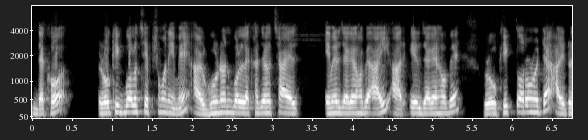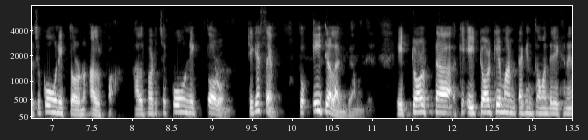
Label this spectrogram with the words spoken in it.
দেখো, রৌখিক বল হচ্ছে এফ সমান এম এ, আর ঘূর্ণয়ন বল লেখা যায় হচ্ছে এম এর জায়গায় হবে আই আর এর জায়গায় হবে রৌখিক ত্বরণ এটা আর এটা হচ্ছে কৌণিক ত্বরণ, আলফা। আলফা হচ্ছে কৌণিক ত্বরণ, ঠিক আছে? তো এইটা লাগবে আমাদের। এই টর্কটা, এই টর্কের মানটা কিন্তু আমাদের এখানে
